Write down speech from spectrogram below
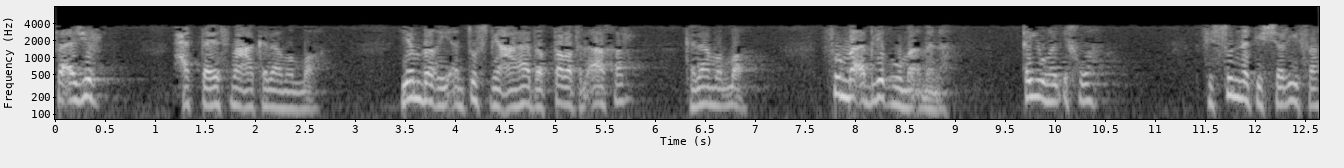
فأجر حتى يسمع كلام الله. ينبغي أن تسمع هذا الطرف الآخر كلام الله. ثم أبلغه مأمنة. أيها الإخوة في السنة الشريفة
